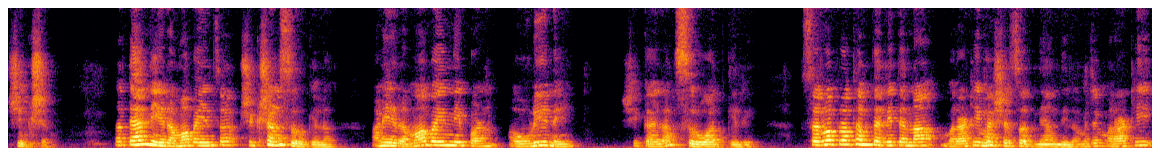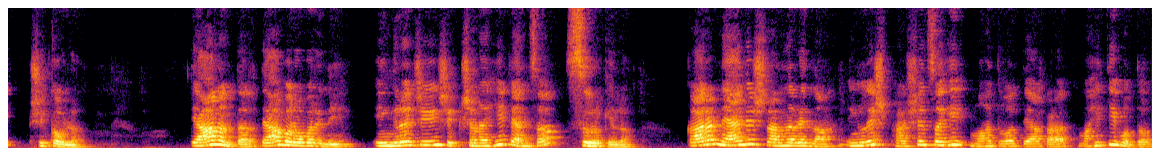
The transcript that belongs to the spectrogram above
शिक्षण. तर त्यांनी रमाबाईंचं शिक्षण सुरू केलं. आणि रमाबाईंनी पण आवडीने शिकायला सुरुवात केली. सर्वप्रथम त्यांनी त्यांना मराठी भाषेचं ज्ञान दिलं म्हणजे मराठी शिकवलं. त्यानंतर त्याबरोबरीने इंग्रजी शिक्षणही त्यांचं सुरू केलं. कारण न्यायाधीश रानडेंना इंग्लिश भाषेचंही महत्त्व त्या काळात माहिती होतं.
